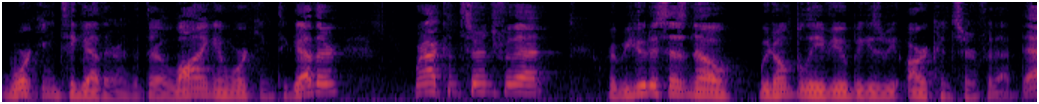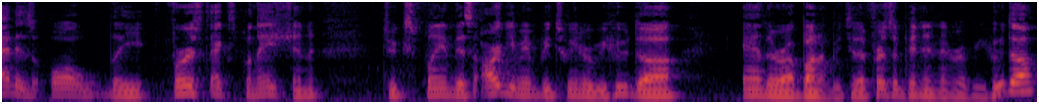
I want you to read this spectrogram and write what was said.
working together, and that they're lying and working together. We're not concerned for that. Rabbi Huda says, no, we don't believe you because we are concerned for that. That is all the first explanation to explain this argument between Rabbi Huda and the Rabbanim, between the first opinion and Rabbi Huda.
